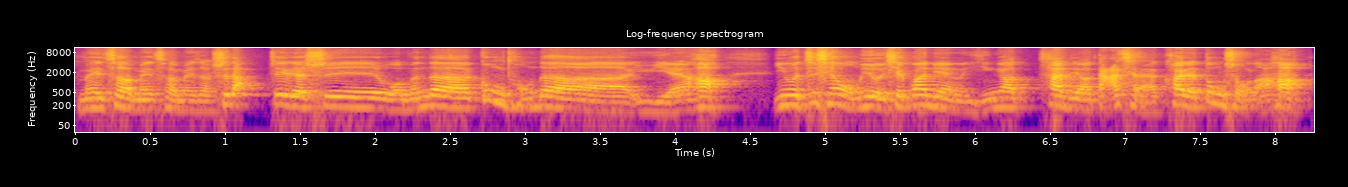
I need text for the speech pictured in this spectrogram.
没错，没错，没错，是的，这个是我们的共同的语言哈。因为之前我们有一些观点已经要差点要打起来，快点动手了哈。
